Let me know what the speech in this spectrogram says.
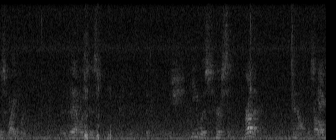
his wife would, that was his, he was her brother, you know, the Oh, okay.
